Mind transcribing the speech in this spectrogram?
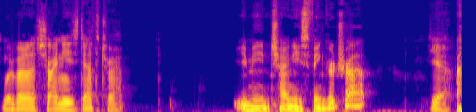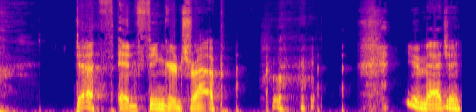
What about a Chinese death trap? You mean Chinese finger trap? Yeah. Death and finger trap. you imagine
